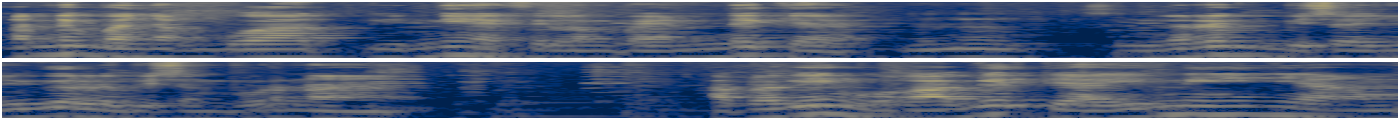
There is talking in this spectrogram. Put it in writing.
kan dia banyak buat ini ya film pendek ya. Mm-mm. sebenarnya bisa juga lebih sempurna. Apalagi yang gue kaget ya ini yang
